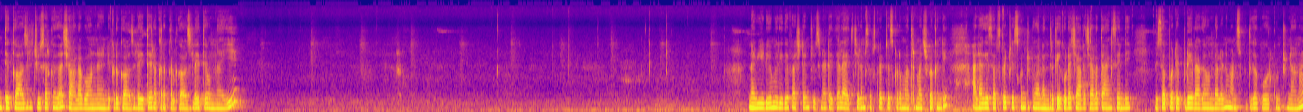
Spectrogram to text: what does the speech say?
అంతే గాజులు చూసారు కదా చాలా బాగున్నాయండి. ఇక్కడ గాజులు అయితే రకరకాల గాజులు అయితే ఉన్నాయి. నా వీడియో మీరు ఇదే ఫస్ట్ టైం చూసినట్టయితే లైక్ చేయడం సబ్స్క్రైబ్ చేసుకోవడం మాత్రం మర్చిపోకండి. అలాగే సబ్స్క్రైబ్ చేసుకుంటున్న వాళ్ళందరికీ కూడా చాలా చాలా థ్యాంక్స్ అండి. మీ సపోర్ట్ ఎప్పుడూ ఇలాగే ఉండాలని మనస్ఫూర్తిగా కోరుకుంటున్నాను.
